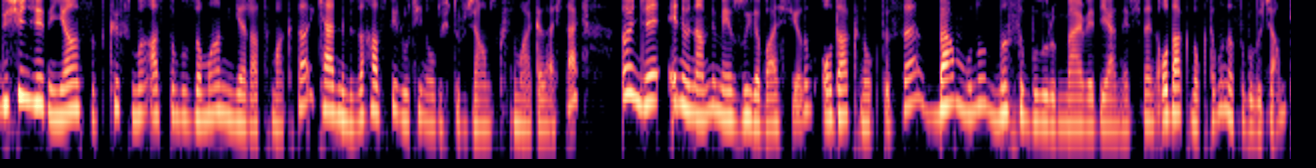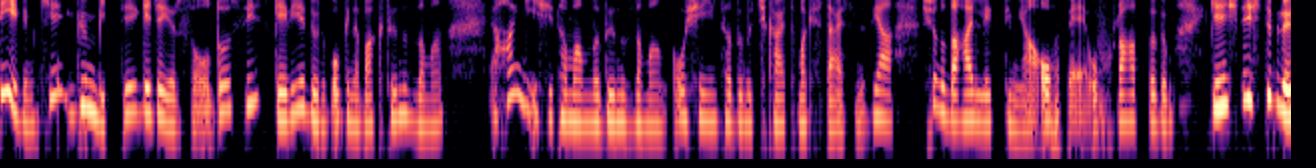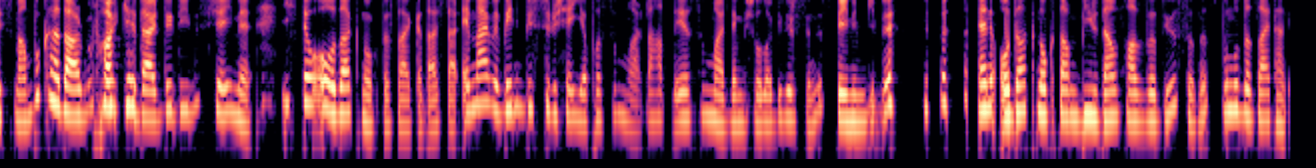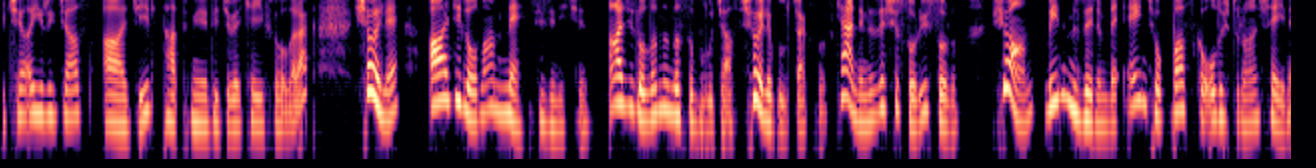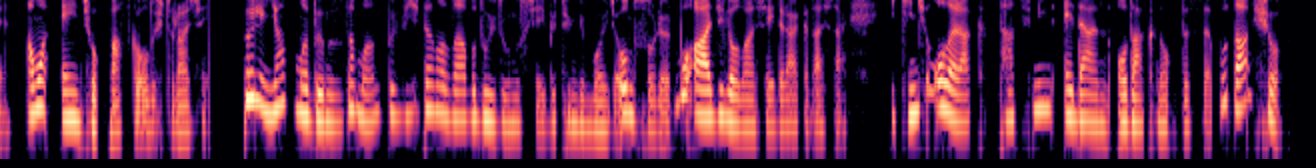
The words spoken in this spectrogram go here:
Düşüncenin yansıt kısmı aslında bu zaman yaratmakta kendimize has bir rutin oluşturacağımız kısım arkadaşlar. Önce en önemli mevzuyla başlayalım. Odak noktası. Ben bunu nasıl bulurum Merve diyenler için. Yani odak noktamı nasıl bulacağım? Diyelim ki gün bitti, gece yarısı oldu. Siz geriye dönüp o güne baktığınız zaman e, hangi işi tamamladığınız zaman o şeyin tadını çıkartmak istersiniz? Ya şunu da hallettim ya oh be oh rahatladım. Gençleştim resmen bu kadar mı fark eder dediğiniz şey ne? İşte o odak noktası arkadaşlar. Emer ve benim bir sürü şey yapasım var, rahatlayasım var demiş olabilirsiniz benim gibi. yani odak noktam birden fazla diyorsanız bunu da zaten üçe ayıracağız. Acil, tatmin edici ve keyifli olarak. Şöyle acil olan ne sizin için? Acil olanı nasıl bulacağız? Şöyle bulacaksınız. Kendinize şu soruyu sorun. Şu an benim üzerimde en çok baskı oluşturan şey ne? Ama en çok baskı oluşturan şey. Böyle yapmadığınız zaman bu vicdan azabı duyduğunuz şey bütün gün boyunca onu soruyorum. Bu acil olan şeydir arkadaşlar. İkinci olarak tatmin eden odak noktası. Bu da şu.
